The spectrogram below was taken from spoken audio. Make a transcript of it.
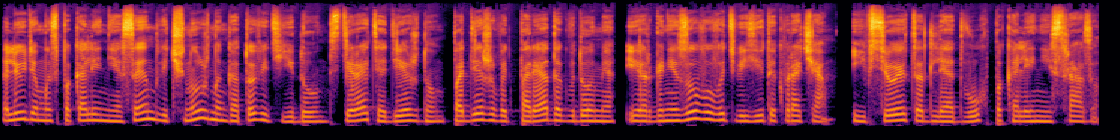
Людям из поколения сэндвич нужно готовить еду, стирать одежду, поддерживать порядок в доме и организовывать визиты к врачам. И все это для двух поколений сразу.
